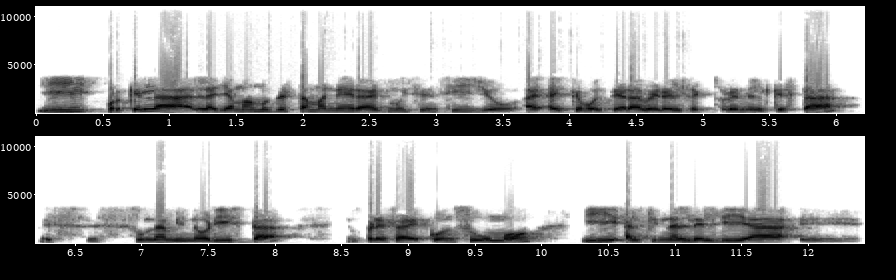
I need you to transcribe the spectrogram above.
¿Y por qué la, la llamamos de esta manera? Es muy sencillo, hay, que voltear a ver el sector en el que está, es, es una minorista, empresa de consumo, y al final del día eh,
